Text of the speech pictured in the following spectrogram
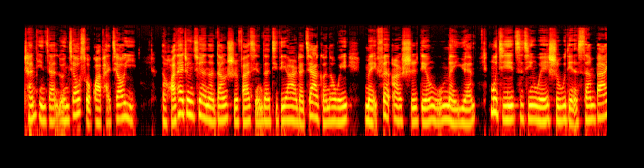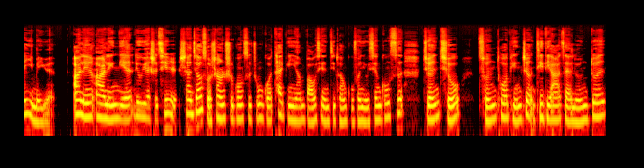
产品在伦交所挂牌交易。那华泰证券呢，当时发行的 GDR 的价格呢为每份二十点五美元，募集资金为十五点三八亿美元。二零二零年六月十七日，上交所上市公司中国太平洋保险集团股份有限公司全球。存托凭证 TDR 在伦敦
